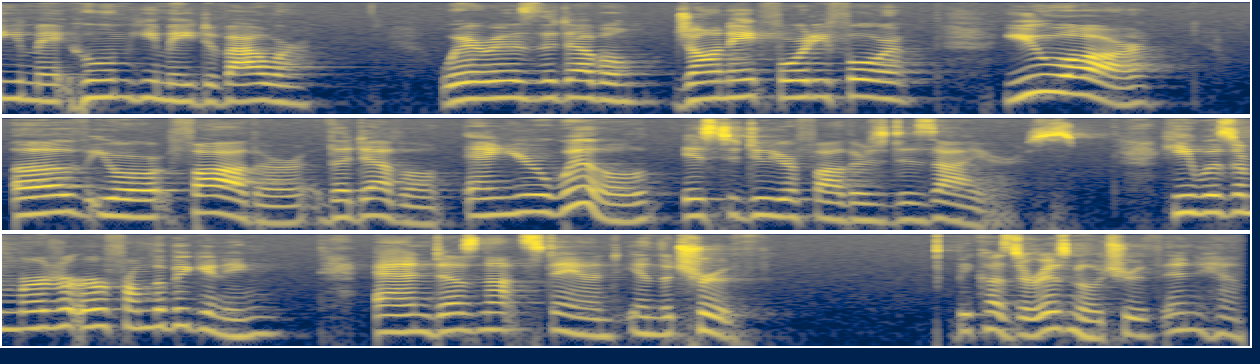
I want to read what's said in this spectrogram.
he may, whom he may devour. Where is the devil? John 8 44. You are of your father, the devil, and your will is to do your father's desires. He was a murderer from the beginning and does not stand in the truth because there is no truth in him.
